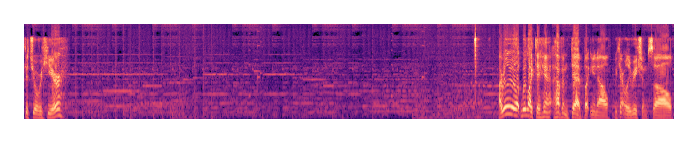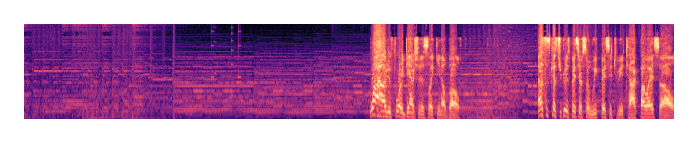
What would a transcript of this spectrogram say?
Get you over here. I really would like to ha have him dead, but you know, we can't really reach him, so... Wow, I do 40 damage to this, like, you know, bow. That's just because Dragoon's basically are so weak, basically, to be attacked, by way, so...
